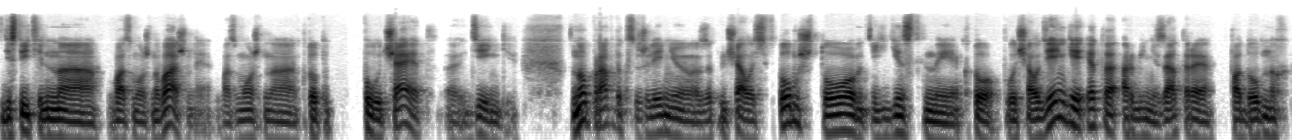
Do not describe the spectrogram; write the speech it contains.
действительно, возможно, важное. Возможно, кто-то получает э, деньги. Но правда, к сожалению, заключалась в том, что единственные, кто получал деньги, это организаторы подобных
